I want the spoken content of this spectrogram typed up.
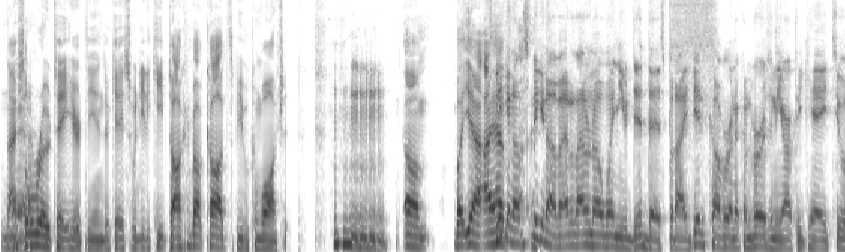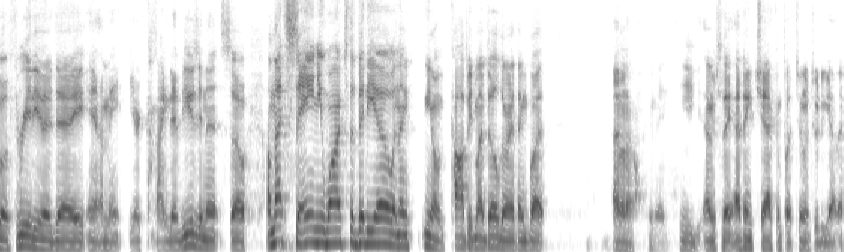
nice Yeah. little rotate here at the end. Okay, so we need to keep talking about COD so people can watch it. Um, but yeah, I have speaking of speaking of, I don't I don't know when you did this, but I did cover in a conversion the RPK 203 the other day, and I mean you're kind of using it. So I'm not saying you watched the video and then you know copied my build or anything, but I don't know. I mean, he, I'm saying I think Chad can put two and two together.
